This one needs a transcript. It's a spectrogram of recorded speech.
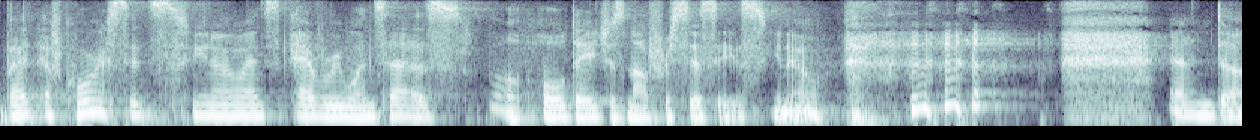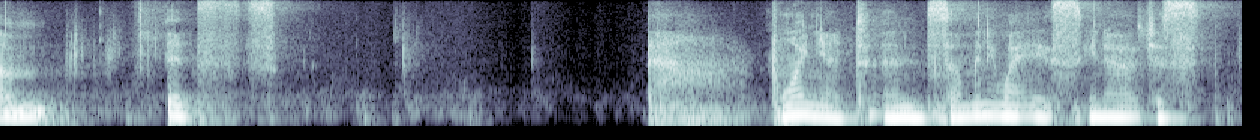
but of course it's you know as everyone says old age is not for sissies you know and um, it's poignant in so many ways you know just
